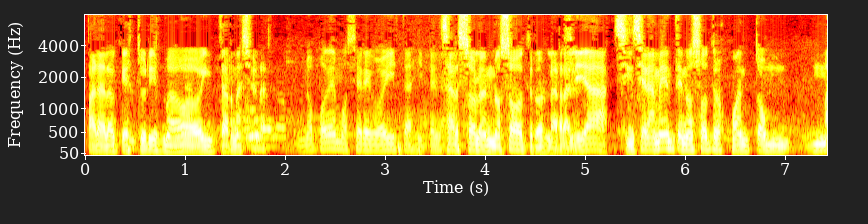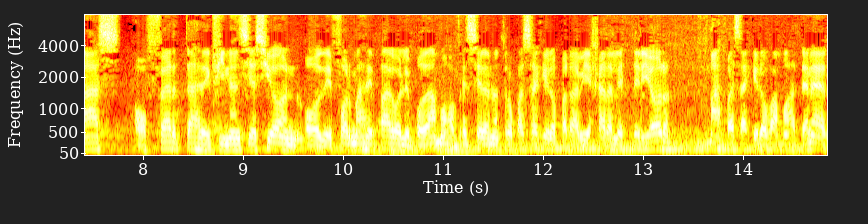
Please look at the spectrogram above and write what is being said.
para lo que es turismo internacional. No podemos ser egoístas y pensar solo en nosotros. La realidad, sinceramente, nosotros cuanto más ofertas de financiación o de formas de pago le podamos ofrecer a nuestros pasajeros para viajar al exterior, más pasajeros vamos a tener.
